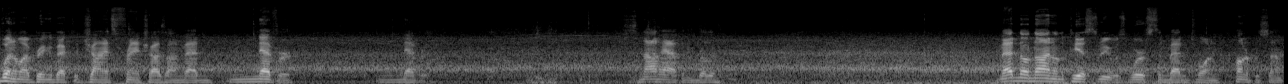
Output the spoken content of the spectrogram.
When am I bringing back the Giants franchise on Madden? Never. Never. It's not happening, brother. Madden 09 on the PS3 was worse than Madden 20, 100%.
